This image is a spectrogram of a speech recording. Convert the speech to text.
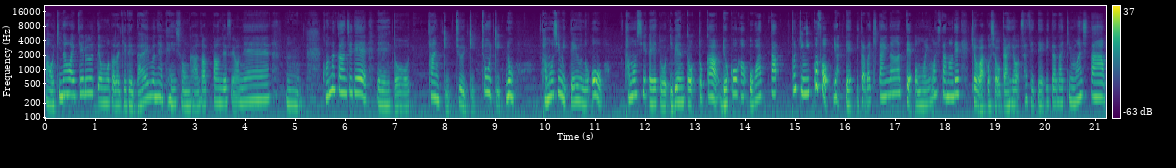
あ沖縄行けるって思っただけでだいぶねテンションが上がったんですよね。うん、こんな感じで、えーと短期中期長期の楽しみっていうのを楽しい、えーと、イベントとか旅行が終わった時にこそやっていただきたいなって思いましたので今日はご紹介をさせていただきました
